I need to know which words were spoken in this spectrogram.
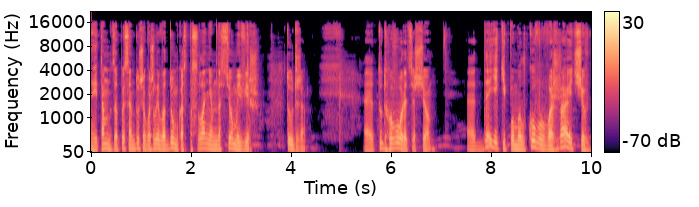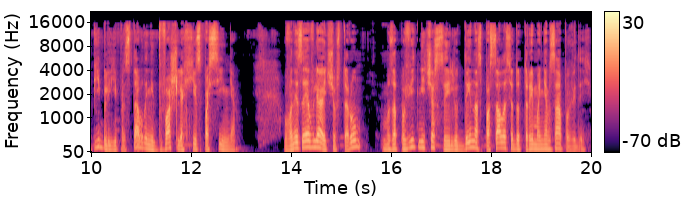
І там записана дуже важлива думка з посиланням на сьомий вірш. Тут же. Е, Тут говориться, що е, деякі помилково вважають, що в Біблії представлені два шляхи спасіння. Вони заявляють, що в старому заповітні часи людина спасалася дотриманням заповідей.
